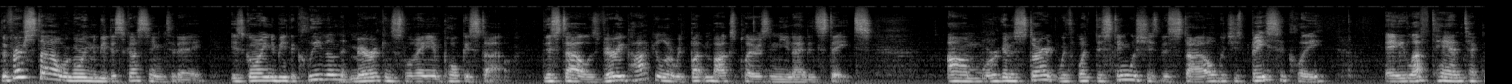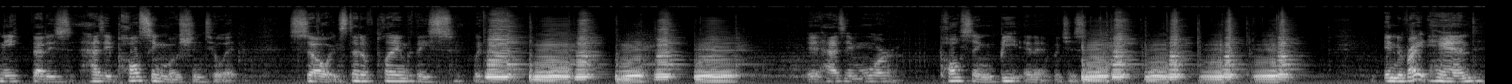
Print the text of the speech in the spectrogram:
The first style we're going to be discussing today is going to be the Cleveland American Slovenian polka style. This style is very popular with button box players in the United States. Um, we're going to start with what distinguishes this style, which is basically a left hand technique that is has a pulsing motion to it. So instead of playing with a with it has a more pulsing beat in it, which is in the right hand,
